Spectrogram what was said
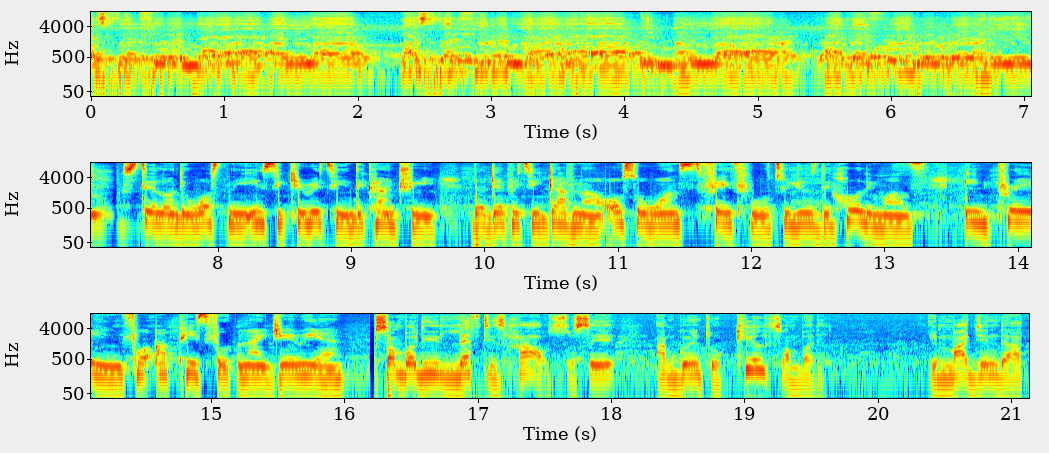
أستغفر الله الله أستغفر الله إن الله غفور رحيم Still on the worsening insecurity in the country, the deputy governor also wants faithful to use the holy month in praying for a peaceful Nigeria. Somebody left his house to say, I'm going to kill somebody. Imagine that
